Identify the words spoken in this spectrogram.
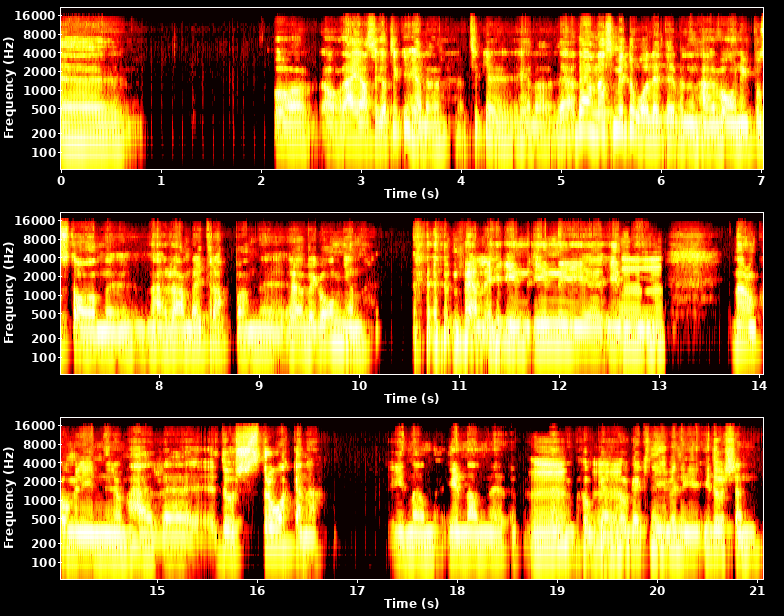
Eh, och, ja, nej, alltså jag tycker hela... Jag tycker hela det, enda som är dåligt är väl den här varning på stan, eh, den här ramla i trappan-övergången. in, in i... In i Mm. när de kommer in i de här eh, duschstråkarna innan, innan eh, Mm, hugga, mm. hugga kniven i, i duschen,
